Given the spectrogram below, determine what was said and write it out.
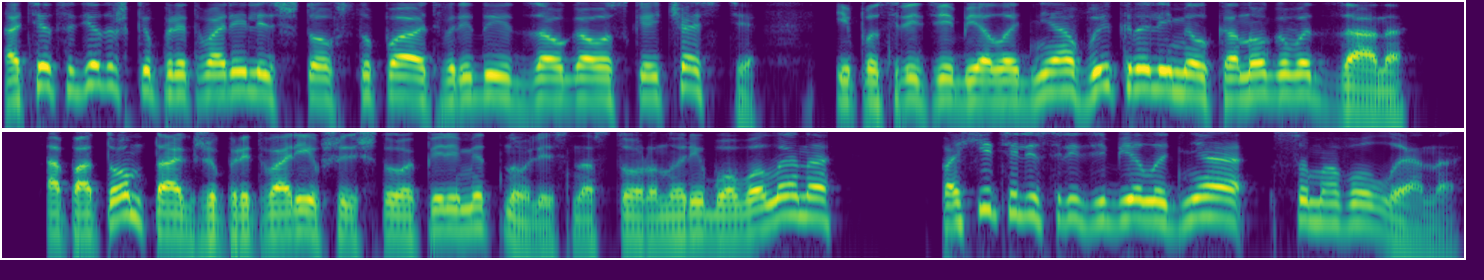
Отец и дедушка притворились, что вступают в ряды дзаугаосской части, и посреди бела дня выкрали мелконогого дзана, а потом, также притворившись, что переметнулись на сторону рябого Лена, похитили среди бела дня самого Лена.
